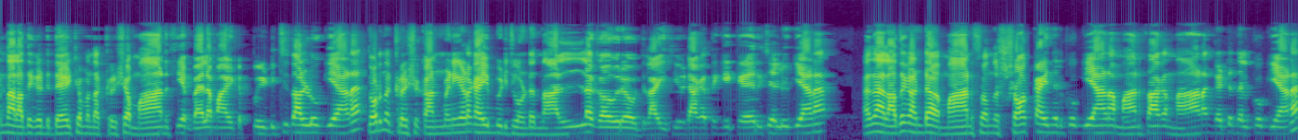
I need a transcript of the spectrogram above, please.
എന്നാൽ അത് കേട്ട് ദേഷ്യം വന്ന കൃഷ മാനസിക ബലമായിട്ട് പിടിച്ചു തള്ളുകയാണ്. തുടർന്ന് കൃഷ കൺമണിയുടെ കൈ പിടിച്ചുകൊണ്ട് നല്ല ഗൗരവത്തിൽ ഐ സിയുടെ അകത്തേക്ക് കയറി ചെല്ലുകയാണ്. എന്നാൽ അത് കണ്ട് മാനസൊന്ന് ഷോക്കായി നിൽക്കുകയാണ്. മാനസാകെ നാണം കെട്ടി നിൽക്കുകയാണ്.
